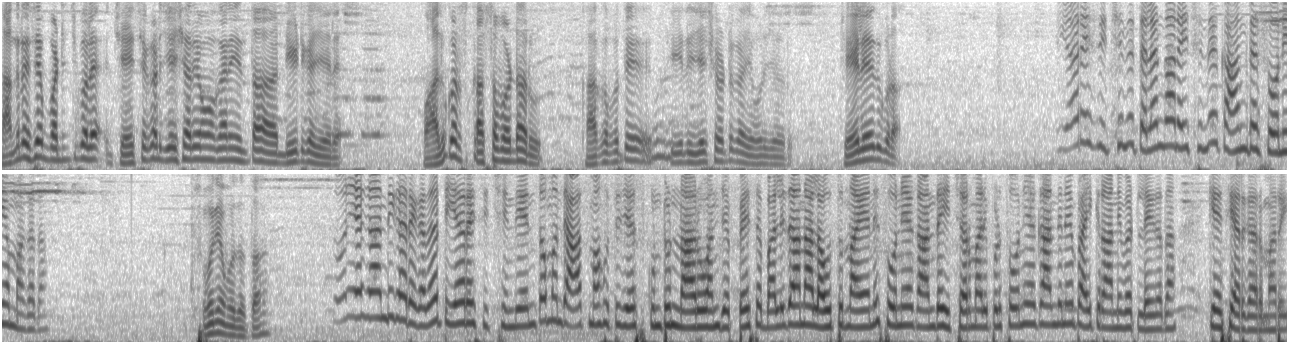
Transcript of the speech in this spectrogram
కాంగ్రెస్ ఏం పట్టించుకోలే. చేసే కూడా చేశారేమో కానీ ఇంత నీట్గా చేయలే. వాళ్ళు కూడా కష్టపడ్డారు. కాకపోతే ఈయన చేసినట్టుగా ఎవరు చేయరు. చేయలేదు కూడా. టీఆర్ఎస్ ఇచ్చింది తెలంగాణ ఇచ్చింది కాంగ్రెస్ సోనియమ్మ కదా. సోనియా మద్దత సోనియా గాంధీ గారే కదా టీఆర్ఎస్ ఇచ్చింది. ఎంతో మంది ఆత్మాహుతి చేసుకుంటున్నారు అని చెప్పేసి బలిదానాలు అవుతున్నాయని సోనియా గాంధీ ఇచ్చారు. మరి ఇప్పుడు సోనియా గాంధీనే పైకి రానివ్వట్లే కదా కేసీఆర్ గారు మరి.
